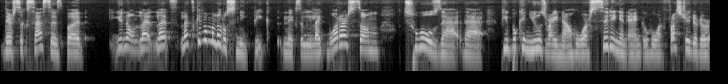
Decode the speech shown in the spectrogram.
their successes, but you know, let let's let's give them a little sneak peek, Nixaly. Like, what are some tools that that people can use right now who are sitting in anger, who are frustrated or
